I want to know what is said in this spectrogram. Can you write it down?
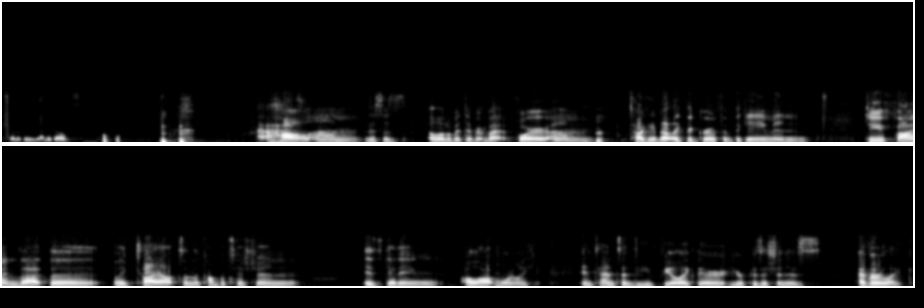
it's going to be the underdogs. How um this is a little bit different, but for um talking about like the growth of the game and do you find that the like tryouts and the competition is getting a lot more like intense? And do you feel like there your position is ever like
